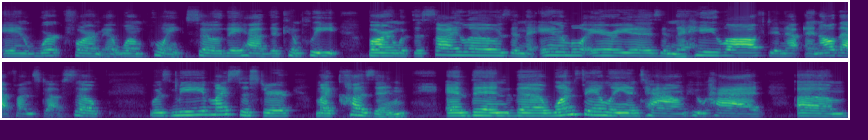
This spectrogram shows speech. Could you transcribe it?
and work farm at one point. So they have the complete barn with the silos and the animal areas and the hay loft and and all that fun stuff. So was me, my sister, my cousin, and then the one family in town who had um,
